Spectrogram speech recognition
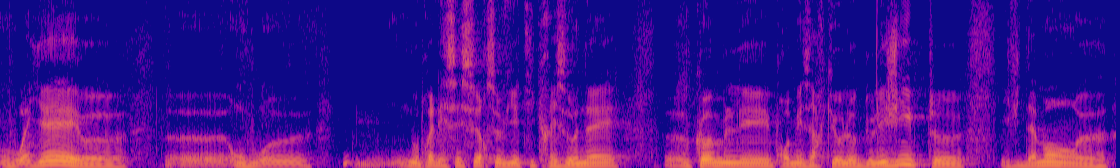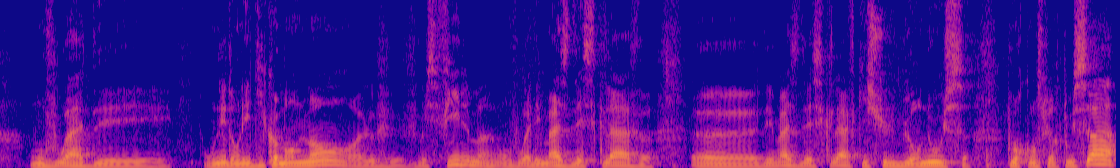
on voyait, euh, euh, euh, nos prédécesseurs soviétiques raisonnaient comme les premiers archéologues de l'Égypte. évidemment, on voit des, on est dans les Dix Commandements, le, film, on voit des masses d'esclaves, des masses d'esclaves qui sulburnoussent pour construire tout ça.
